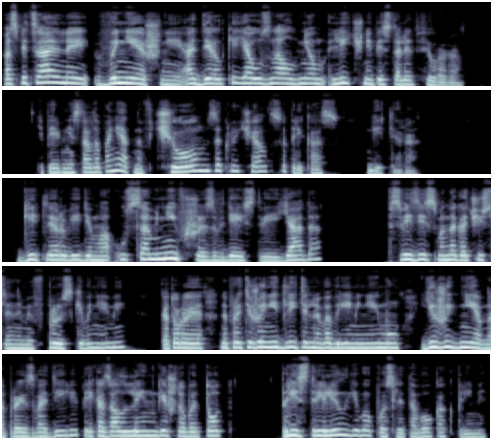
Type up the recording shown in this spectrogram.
По специальной внешней отделке я узнал в нем личный пистолет фюрера. Теперь мне стало понятно, в чем заключался приказ Гитлера. Гитлер, видимо, усомнившись в действии яда, в связи с многочисленными впрыскиваниями, которые на протяжении длительного времени ему ежедневно производили, приказал Линге, чтобы тот пристрелил его после того, как примет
